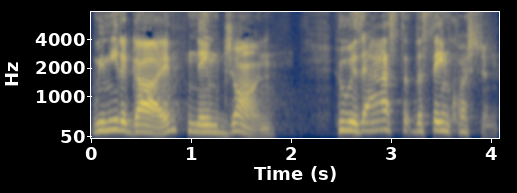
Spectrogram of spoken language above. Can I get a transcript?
we meet a guy named John who is asked the same question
